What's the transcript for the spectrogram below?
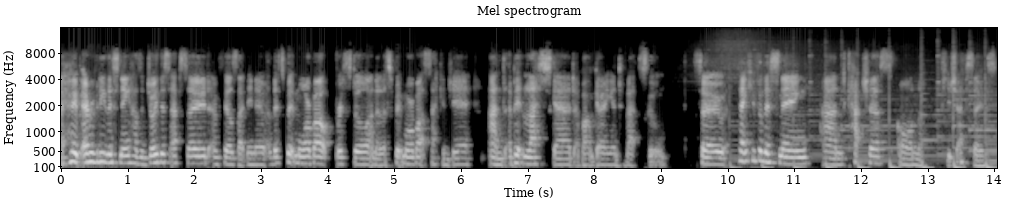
I hope everybody listening has enjoyed this episode and feels like they know a little bit more about Bristol and a little bit more about second year and a bit less scared about going into vet school. So, thank you for listening and catch us on future episodes.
